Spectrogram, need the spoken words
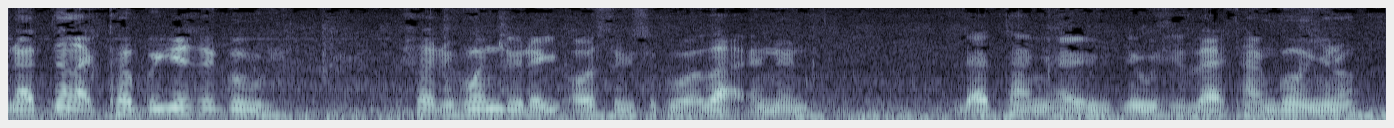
know, I think like a couple years ago, I saw this one dude that also used to go a lot, and then that time, it was his last time going. You know.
